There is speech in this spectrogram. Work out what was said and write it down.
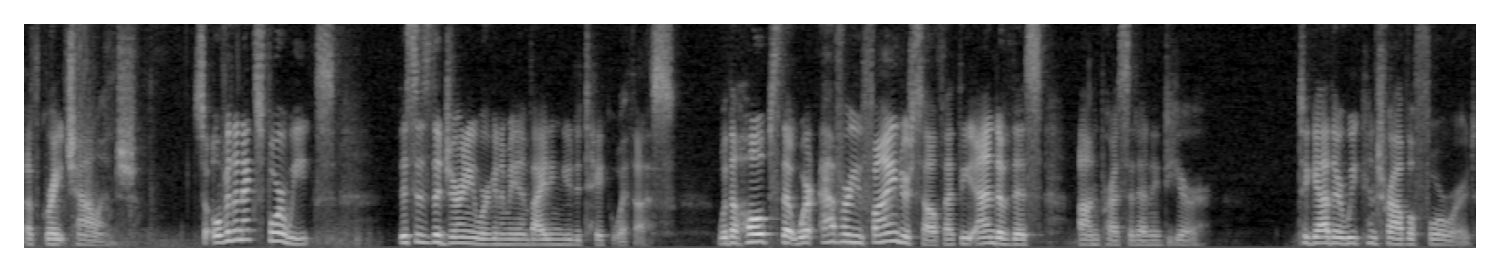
of great challenge. So, over the next four weeks, this is the journey we're going to be inviting you to take with us with the hopes that wherever you find yourself at the end of this unprecedented year, together we can travel forward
